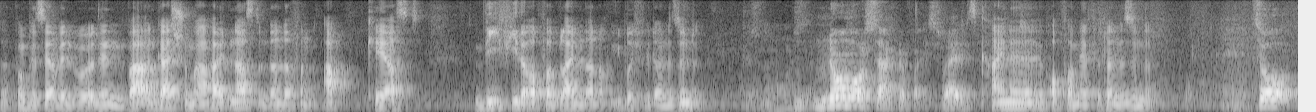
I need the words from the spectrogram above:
Der Punkt ist ja, wenn du den wahren Geist schon mal erhalten hast und dann davon abkehrst, wie viele Opfer bleiben dann noch übrig für deine Sünde? No more. sin. No more sacrifice, right? gibt keine Opfer mehr für deine Sünde. So,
